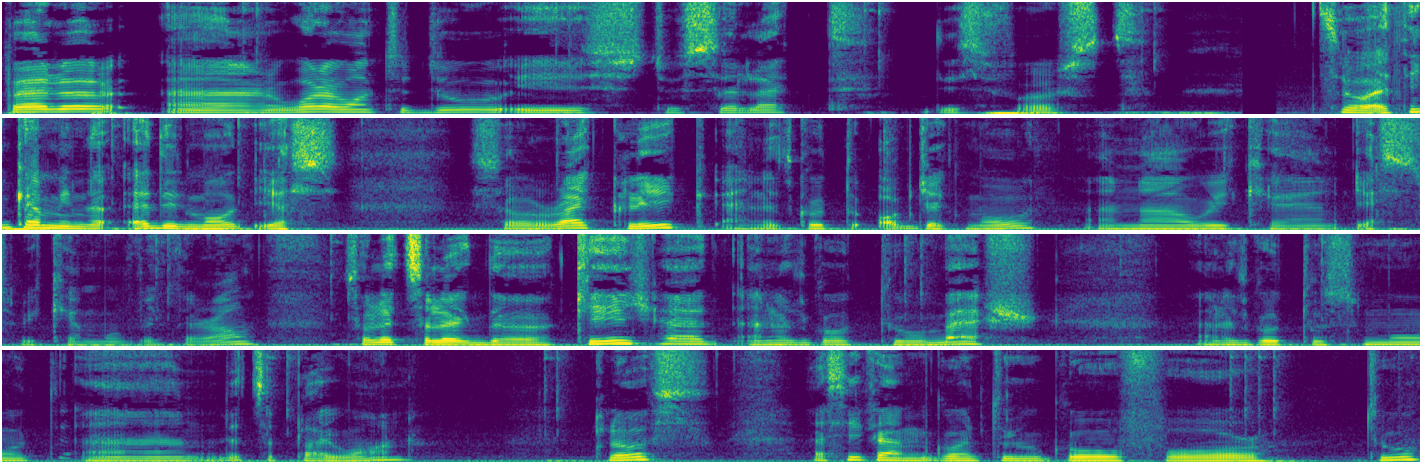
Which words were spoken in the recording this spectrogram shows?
Better and what I want to do is to select this first. So I think I'm in the edit mode yes. So right click and let's go to object mode and now we can yes we can move it around. So let's select the cage head and let's go to mesh. And let's go to smooth and let's apply one. Close. I think I'm going to go for two.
